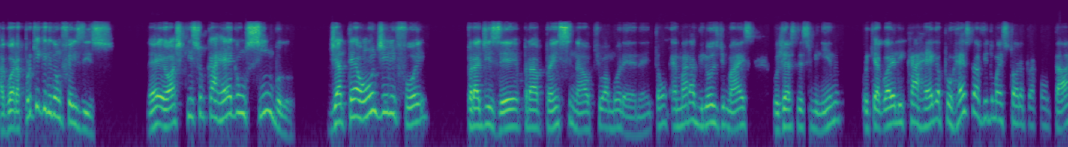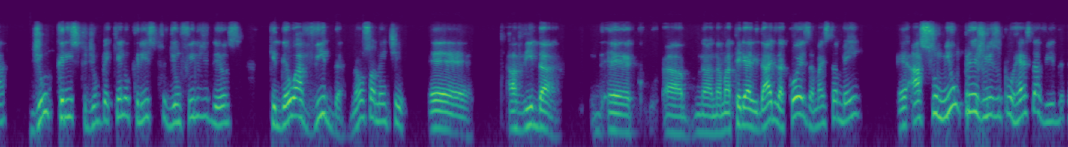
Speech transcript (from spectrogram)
Agora, por que, que ele não fez isso? Né, eu acho que isso carrega um símbolo de até onde ele foi para dizer, para ensinar o que o amor é. Né? Então, é maravilhoso demais o gesto desse menino, porque agora ele carrega para o resto da vida uma história para contar de um Cristo, de um pequeno Cristo, de um Filho de Deus, que deu a vida, não somente é, a vida é, a, na, na, materialidade da coisa, mas também é, assumir um prejuízo para o resto da vida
